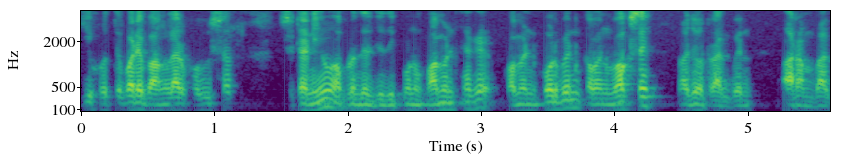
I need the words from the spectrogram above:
কি হতে পারে বাংলার ভবিষ্যৎ, সেটা নিয়েও আপনাদের যদি কোনো কমেন্ট থাকে কমেন্ট করবেন কমেন্ট বক্সে নজর রাখবেন আরামবাগ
